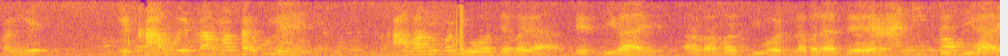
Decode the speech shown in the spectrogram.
પણ એ એ ખાવું એ કર્મ થયું ને ખાવાનું પણ જીવો છે બધા. તે જીવાય. હવામાં જીવો એટલા બધા છે તે જીવાય.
